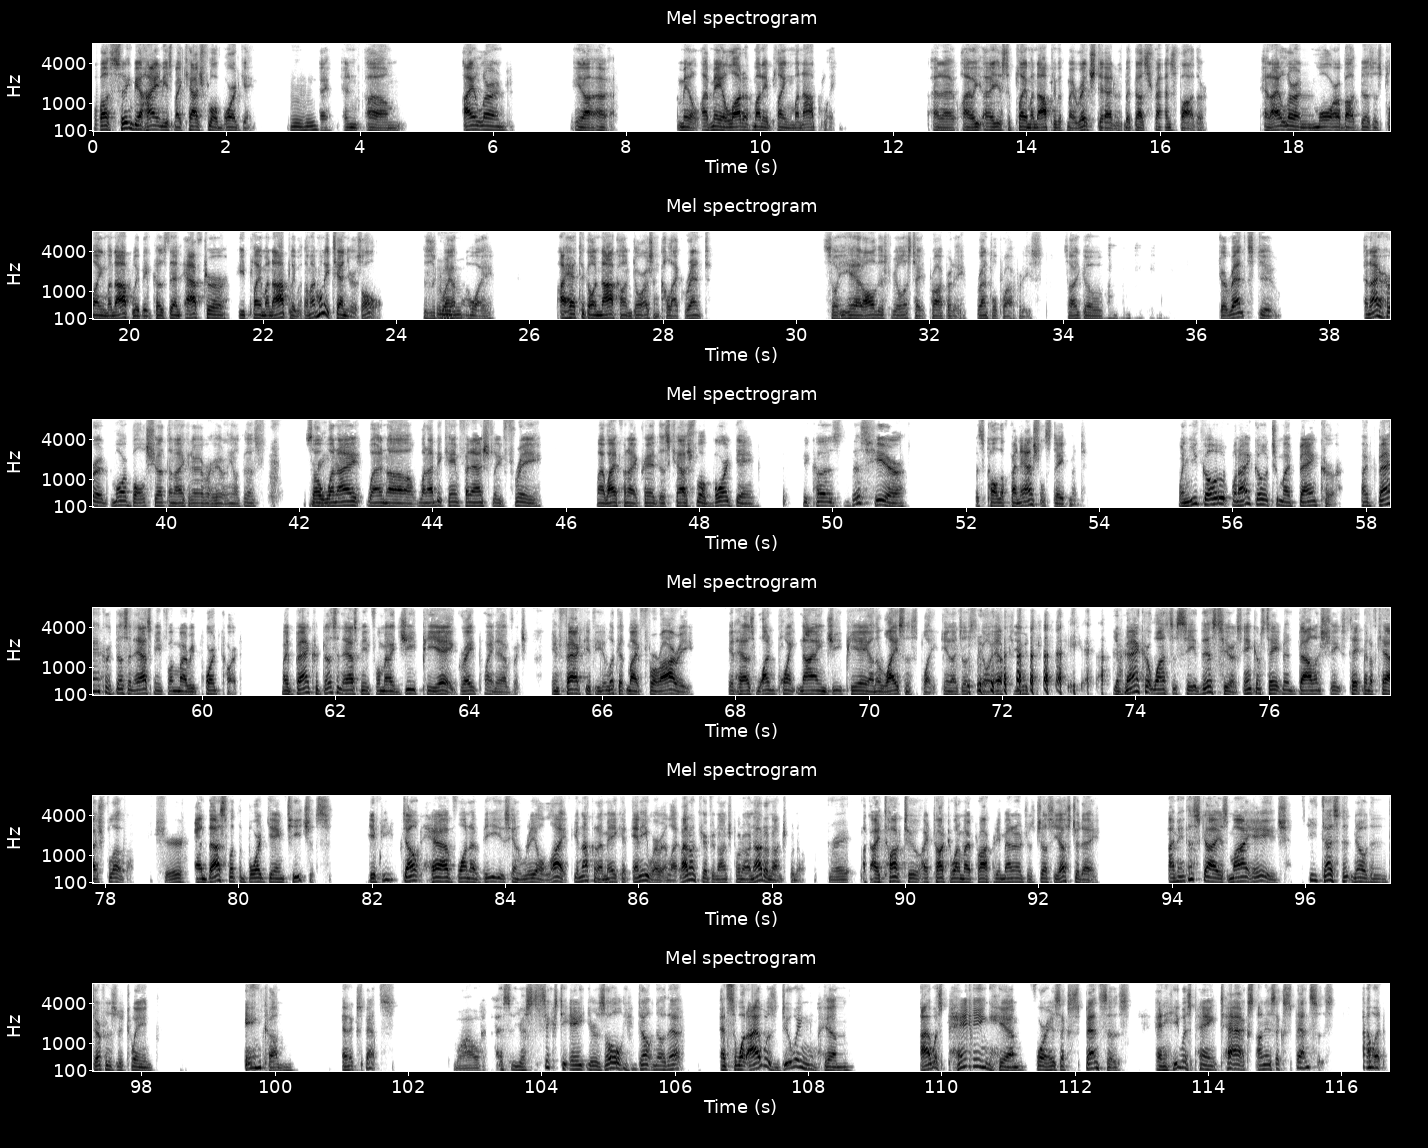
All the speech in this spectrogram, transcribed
Well, sitting behind me is my cash flow board game. Mm-hmm. Okay. And um, I learned, you know, I, I made a, I made a lot of money playing Monopoly. And I, I, I used to play Monopoly with my rich dad, who was my best friend's father. And I learned more about business playing Monopoly because then after he'd play Monopoly with him, I'm only 10 years old. This is growing mm-hmm. up in Hawaii. I had to go knock on doors and collect rent. So he had all this real estate property, rental properties. So I'd go, your rent's due. And I heard more bullshit than I could ever hear, you know, this. So right. when I when uh when I became financially free, my wife and I created this cash flow board game because this here is called a financial statement. When you go when I go to my banker, my banker doesn't ask me for my report card. My banker doesn't ask me for my GPA, grade point average. In fact, if you look at my Ferrari, it has 1.9 GPA on the license plate, you know, just to go after you. yeah. Your banker wants to see this here it's income statement, balance sheet, statement of cash flow. Sure. And that's what the board game teaches. If you don't have one of these in real life, you're not going to make it anywhere in life. I don't care if you're an entrepreneur or not an entrepreneur. Right. Like I talked to I talked to one of my property managers just yesterday I mean, this guy is my age. He doesn't know the difference between income and expense. Wow. I said, You're 68 years old. You don't know that. And so, what I was doing him, I was paying him for his expenses, and he was paying tax on his expenses. I went,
